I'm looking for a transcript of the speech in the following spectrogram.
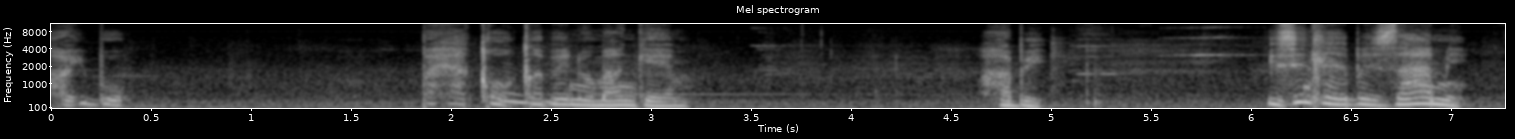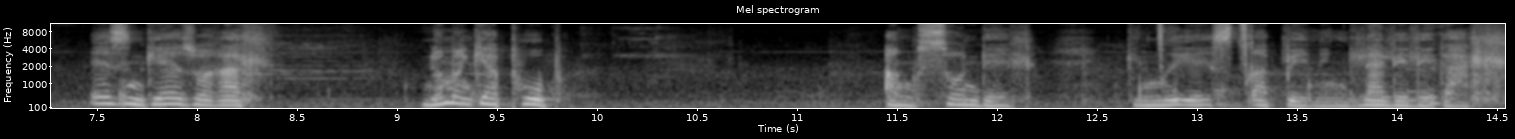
hayibo bayaxoxa benomangema. Habe izindlebe zami ezingezwe kahle noma ngiyaphupha? Angisondele ngincike esicabheni ngilalele kahle.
